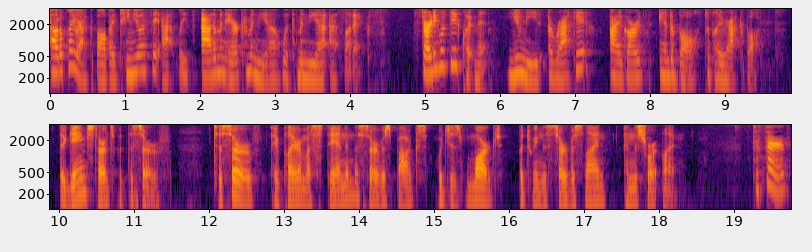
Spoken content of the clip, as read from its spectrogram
How to Play Racquetball by Team USA athletes Adam and Erika Manilla with Manilla Athletics. Starting with the equipment, you need a racket, eye guards, and a ball to play racquetball. The game starts with the serve. To serve, a player must stand in the service box, which is marked between the service line and the short line. To serve,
